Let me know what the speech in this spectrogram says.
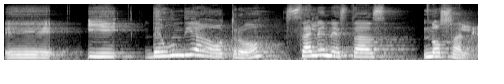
Eh, y de un día a otro salen estas, no salen,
